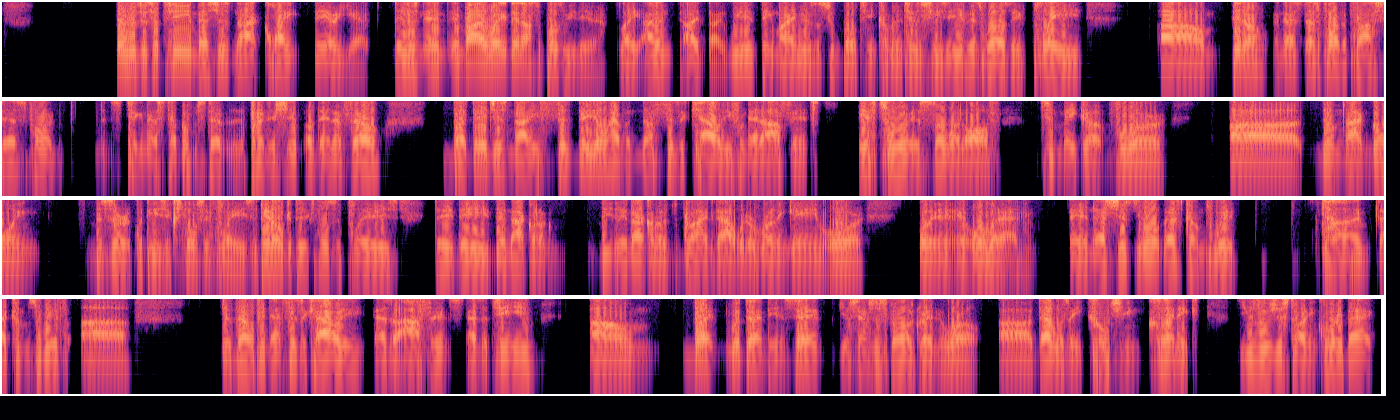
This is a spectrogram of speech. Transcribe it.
It was just a team that's just not quite there yet. They just and, and by the way, they're not supposed to be there. Like I didn't, I, I we didn't think Miami was a Super Bowl team coming into the season, even as well as they've played. Um, you know, and that's that's part of the process, part of taking that step of step apprenticeship of the NFL. But they're just not a they don't have enough physicality from that offense if Tua is somewhat off to make up for uh, them not going berserk with these explosive plays. If they don't get the explosive plays, they they they're not gonna be they're not gonna grind it out with a running game or or or what have you. And that's just you know that comes with time. That comes with uh, developing that physicality as an offense as a team. Um, but with that being said, give San Francisco all the credit in the world. Uh, that was a coaching clinic. You lose your starting quarterback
